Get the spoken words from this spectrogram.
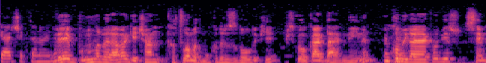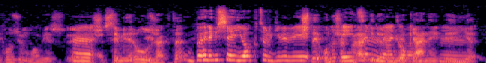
gerçekten öyle. Ve bununla beraber geçen katılamadım o kadar hızlı doldu ki Psikologlar Derneği'nin bu konuyla alakalı bir sempozyum mu bir e, semineri olacaktı. Böyle bir şey yoktur gibi bir İşte onu çok merak mi ediyorum. Yok acaba? yani e,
